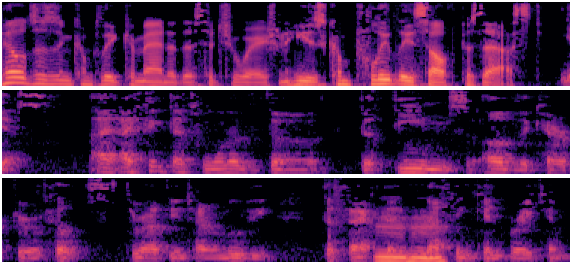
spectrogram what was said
Hilts is in complete command of the situation. He's completely self-possessed. Yes, I, I think that's one of the the themes of the character of Hilts throughout the entire movie. The fact that Mhm. nothing can break him.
